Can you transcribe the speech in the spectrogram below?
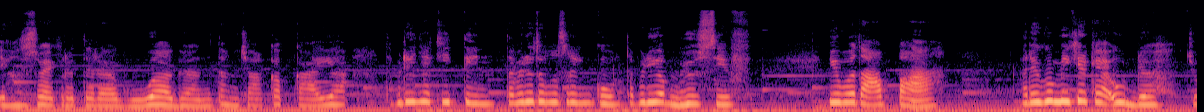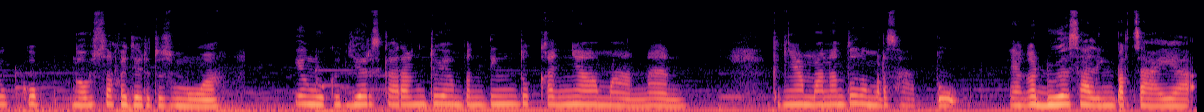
yang sesuai kriteria gue ganteng cakep kaya. Tapi dia nyakitin. Tapi dia tukang selingkuh. Tapi dia abusive. Ya buat apa? Ada gue mikir kayak udah cukup. Nggak usah kejar itu semua. Yang gue kejar sekarang tuh yang penting tuh kenyamanan. Kenyamanan tuh nomor satu. Yang kedua saling percaya.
